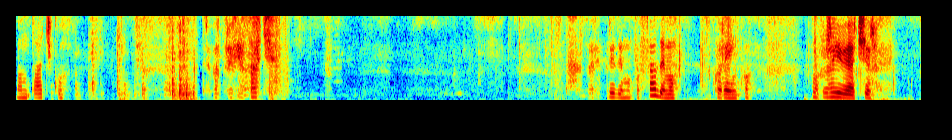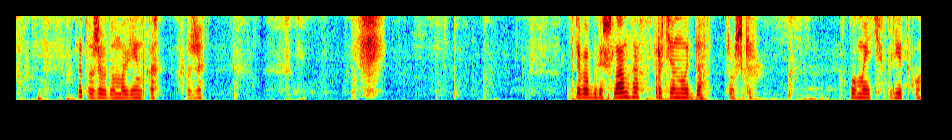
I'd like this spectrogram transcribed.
монтачку. Так, треба прив'язати. Зараз прийдемо, посадимо скоренько. Вже і вечір. Це теж вдома лінка. Тоже. Треба буде шланга протягнути, да, трошки помить плітку.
